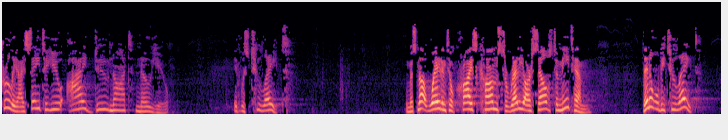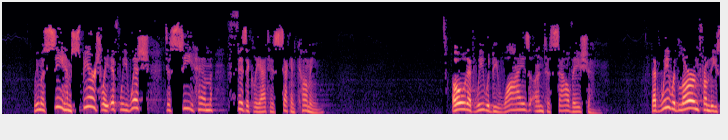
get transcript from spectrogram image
Truly, I say to you, I do not know you. It was too late. We must not wait until Christ comes to ready ourselves to meet him. Then it will be too late. We must see him spiritually if we wish to see him physically at his second coming. Oh, that we would be wise unto salvation, that we would learn from these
